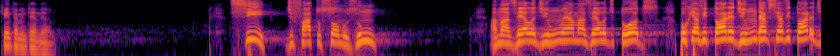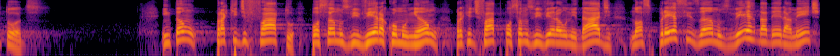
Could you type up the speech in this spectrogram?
Quem está me entendendo? Se de fato somos um, a mazela de um é a mazela de todos, porque a vitória de um deve ser a vitória de todos. Então, para que de fato possamos viver a comunhão, para que de fato possamos viver a unidade, nós precisamos verdadeiramente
